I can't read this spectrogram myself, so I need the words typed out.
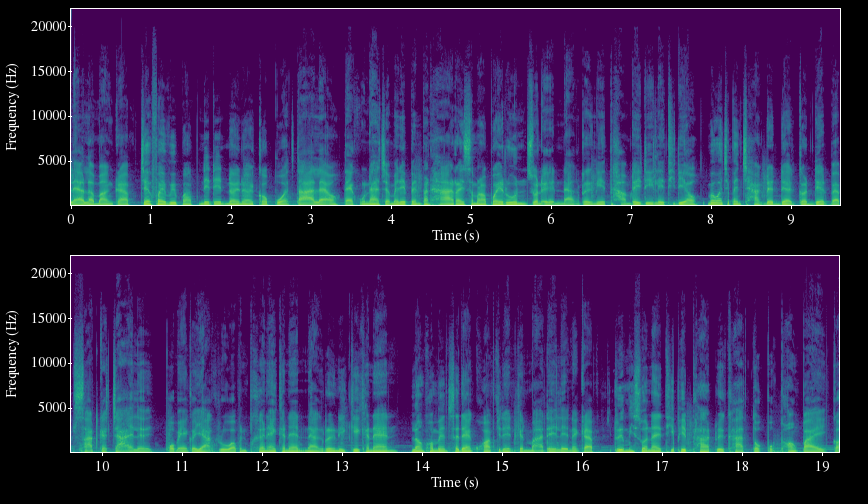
แล้วละมั้งครับ เจอไฟวิบวับนิดๆหน่อยๆ ก็ปวดตาแล้ว แต่คงน่าจะไม่ได้เป็นปัญหาอะไรสำหรับวัยรุ่น ส่วนอื่นหนังเรื่องนี้ทำได้ดีเลยทีเดียว ไม่ว่าจะเป็นฉากเดือดๆก็เดือดแบบสาดกระจายเลย ผมเองก็อยากรู้ว่าเพื่อนๆให้คะแนนหนังเรื่องนี้กี่คะแนนลองคอมเมนต์แสดงความคิดเห็นกันมาได้เลยนะครับ หรือมีส่วนไหนที่ผิดพลาดหรือขาดตกบกพร่องไป ก็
